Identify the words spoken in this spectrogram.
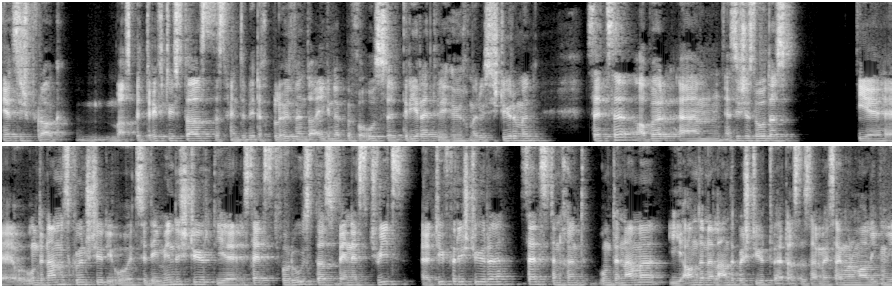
Jetzt ist die Frage, was betrifft uns das? Das finden wir doch blöd, wenn da irgendjemand von außen reinredet, wie hoch wir unsere Steuern setzen. Aber ähm, es ist ja so, dass die äh, Unternehmensgewinnsteuer, die OECD-Mindeststeuer, die setzt voraus, dass wenn jetzt die Schweiz äh, tiefere Steuern setzt, dann können Unternehmen in anderen Ländern besteuert werden. Also sagen wir, sagen wir mal irgendwie,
